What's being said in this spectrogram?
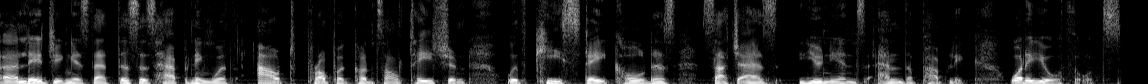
alleging is that this is happening without proper consultation with key stakeholders such as unions and the public. What are your thoughts?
